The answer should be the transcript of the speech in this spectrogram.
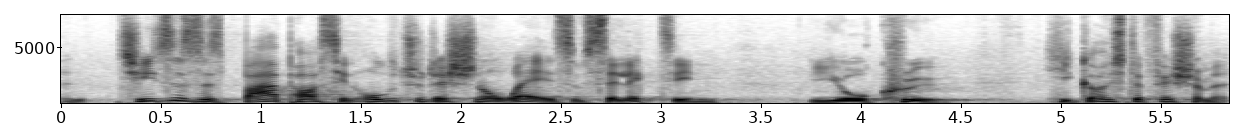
And Jesus is bypassing all the traditional ways of selecting your crew. He goes to fishermen,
